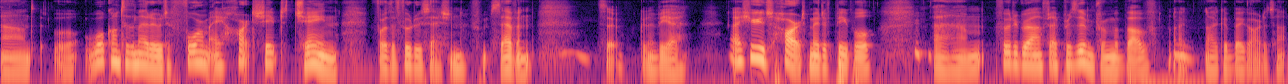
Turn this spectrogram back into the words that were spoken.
and we'll walk onto the meadow to form a heart shaped chain for the photo session from 7. So, going to be a, a huge heart made of people, um, photographed, I presume, from above, like, like a big art attack.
